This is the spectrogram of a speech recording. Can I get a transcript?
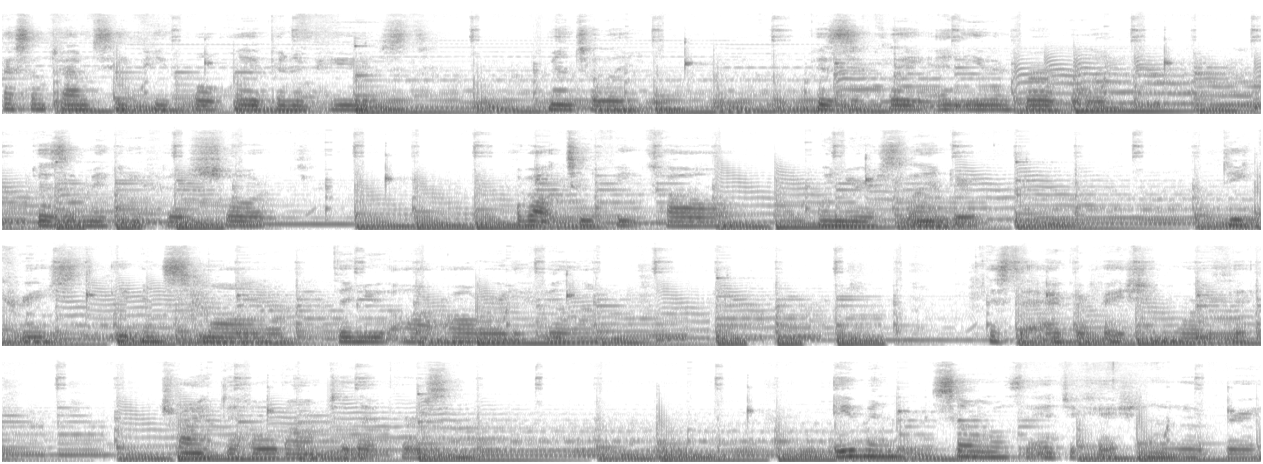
I sometimes see people who have been abused mentally, physically, and even verbally. Does it make you feel short? About two feet tall when you're slandered? Decreased even smaller than you are already feeling? Is the aggravation worth it? Trying to hold on to that person? Even someone with an educational degree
